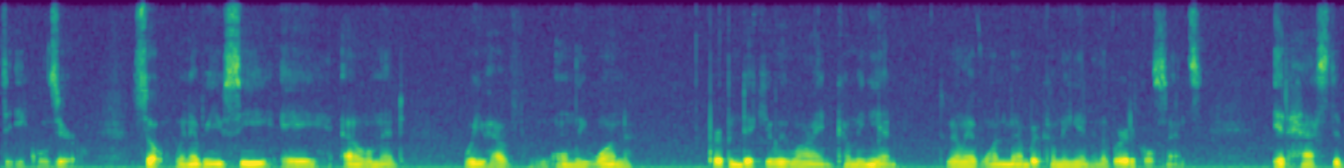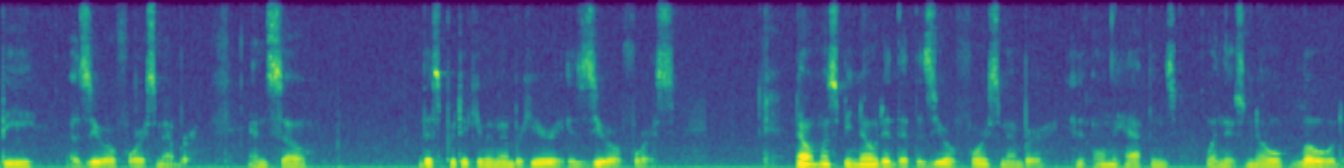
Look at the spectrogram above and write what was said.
to equal zero. So, whenever you see a element where you have only one perpendicular line coming in, so we only have one member coming in in the vertical sense, it has to be a zero force member. And so, this particular member here is zero force. Now it must be noted that the zero force member only happens when there's no load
